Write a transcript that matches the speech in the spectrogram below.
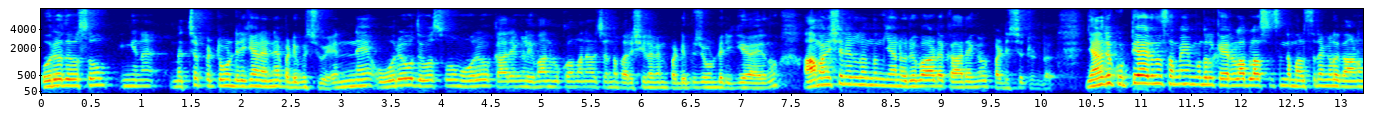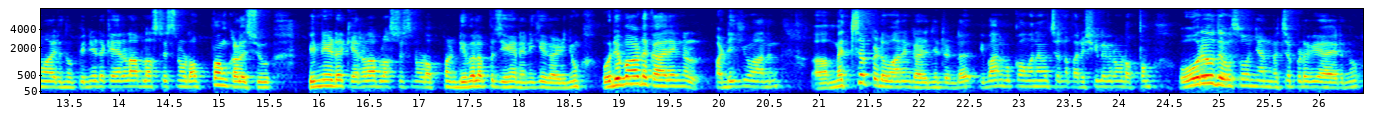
ഓരോ ദിവസവും ഇങ്ങനെ മെച്ചപ്പെട്ടുകൊണ്ടിരിക്കാൻ എന്നെ പഠിപ്പിച്ചു. എന്നെ ഓരോ ദിവസവും ഓരോ കാര്യങ്ങൾ ഇവാൻ ബുക്കോമാനോവിച്ച് എന്ന പരിശീലകൻ പഠിപ്പിച്ചുകൊണ്ടിരിക്കുകയായിരുന്നു. ആ മനുഷ്യനിൽ നിന്നും ഞാൻ ഒരുപാട് കാര്യങ്ങൾ പഠിച്ചിട്ടുണ്ട്. ഞാനൊരു കുട്ടിയായിരുന്ന സമയം മുതൽ കേരള ബ്ലാസ്റ്റേഴ്സിന്റെ മത്സരങ്ങൾ കാണുമായിരുന്നു. പിന്നീട് കേരള ബ്ലാസ്റ്റേഴ്സിനോടൊപ്പം കളിച്ചു. പിന്നീട് കേരള ബ്ലാസ്റ്റേഴ്സിനോടൊപ്പം ഡെവലപ്പ് ചെയ്യാൻ എനിക്ക് കഴിഞ്ഞു. ഒരുപാട് കാര്യങ്ങൾ പഠിക്കുവാനും മെച്ചപ്പെടുവാനും കഴിഞ്ഞിട്ടുണ്ട്. ഇവാൻ ബുക്കോമാനോ എന്ന പരിശീലകനോടൊപ്പം ഓരോ ദിവസവും ഞാൻ മെച്ചപ്പെടുകയായിരുന്നു.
